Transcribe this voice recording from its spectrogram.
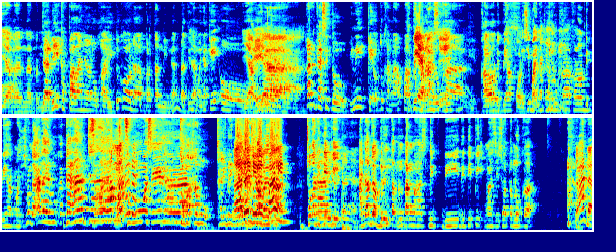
Iya, benar benar. Jadi kepalanya luka itu kalau dalam pertandingan berarti namanya KO. Iya. Iya. Kan dikasih tuh, ini KO tuh karena apa? Tapi emang sih, luka, gitu. kalau di pihak polisi banyak yang luka, kalau di pihak mahasiswa nggak ada yang luka. Gak ada. Selamat semua sehat. Coba kamu cari berita. Nggak ada yang Coba dilemparin. berita. Coba di TV. beritanya. Ada gak berita tentang mahas di, di di TV mahasiswa terluka? Enggak ada.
